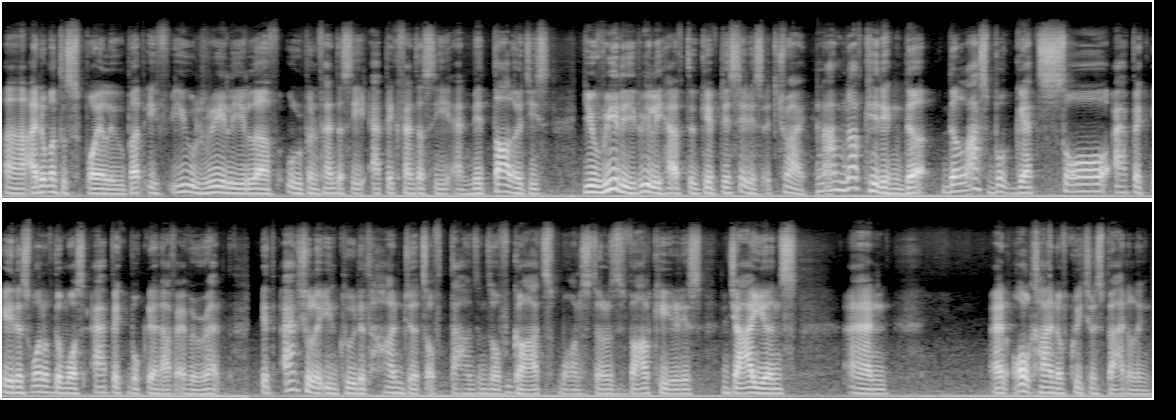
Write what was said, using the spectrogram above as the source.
uh, I don't want to spoil you, but if you really love urban fantasy, epic fantasy, and mythologies, you really, really have to give this series a try. And I'm not kidding, the, the last book gets so epic, it is one of the most epic book that I've ever read. It actually included hundreds of thousands of gods, monsters, valkyries, giants, and and all kind of creatures battling.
